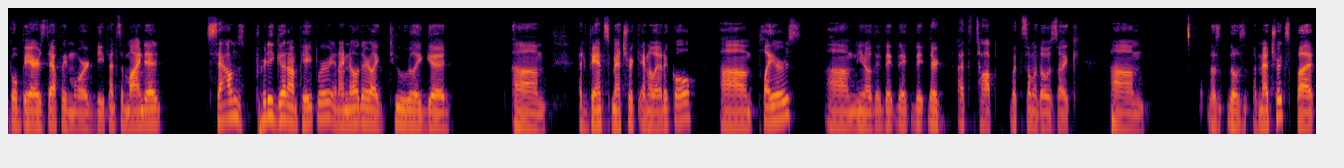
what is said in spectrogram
Gobert is definitely more defensive minded. Sounds pretty good on paper, and I know they're like two really good um, advanced metric analytical um, players. Um, you know, they, they, they, they're at the top with some of those like um, those, those metrics. But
